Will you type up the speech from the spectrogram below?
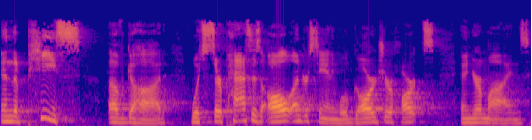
And the peace of God, which surpasses all understanding, will guard your hearts and your minds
